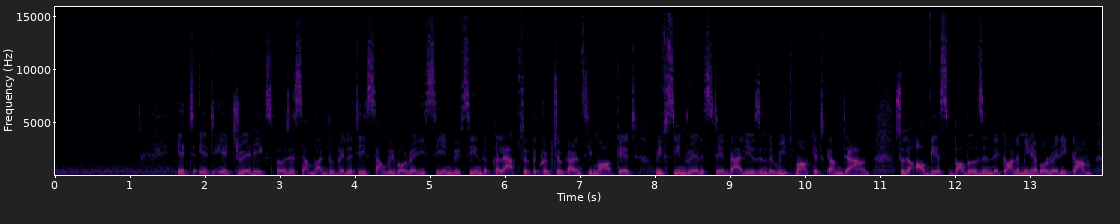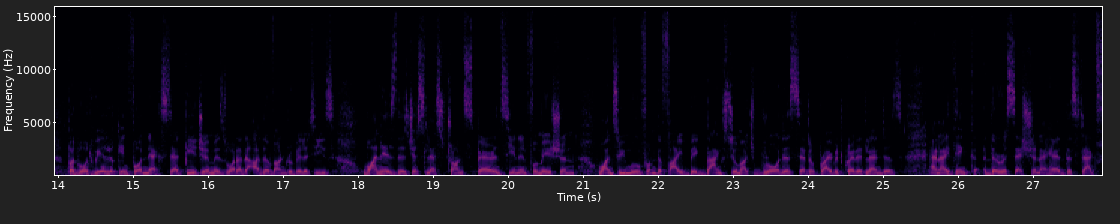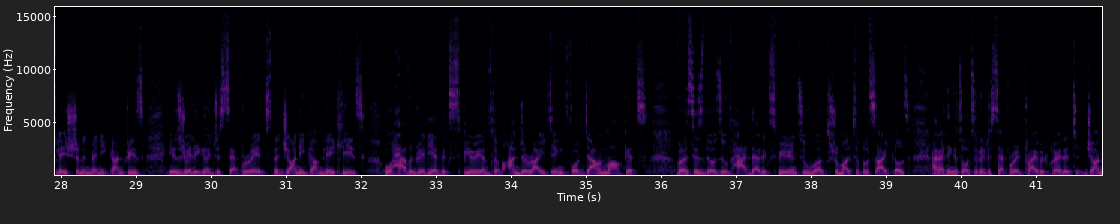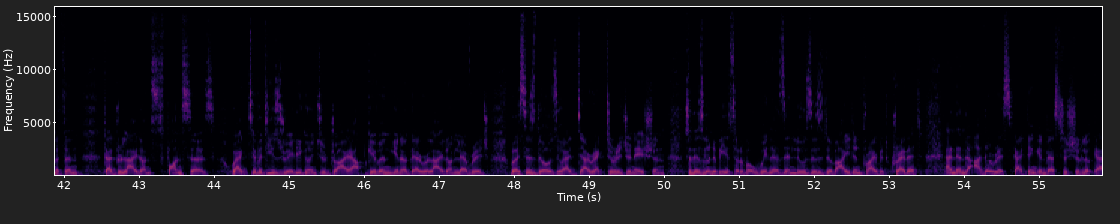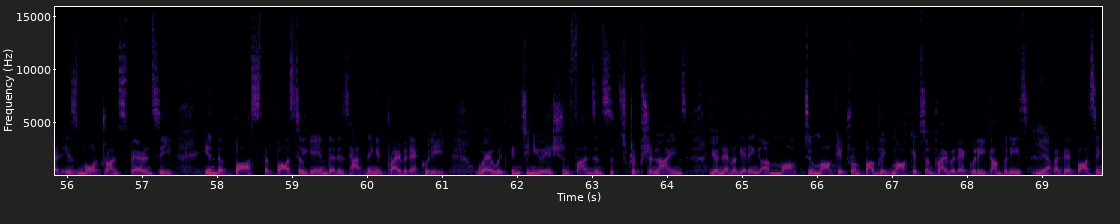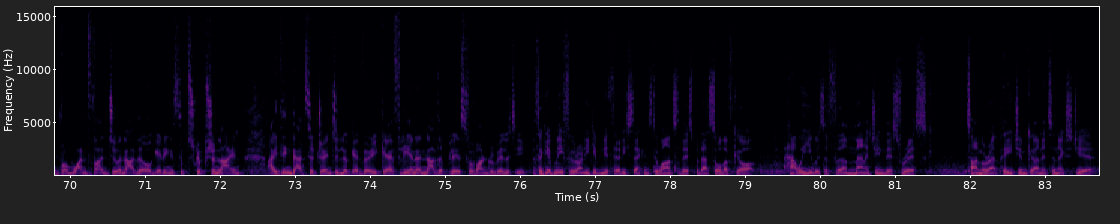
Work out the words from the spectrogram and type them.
it, it, it really exposes some vulnerability. Some we've already seen. We've seen the collapse of the cryptocurrency market. We've seen real estate values in the REIT market come down. So the obvious bubbles in the economy have already come. But what we are looking for next at PGIM is what are the other vulnerabilities? One is there's just less transparency and information once we move from the five big banks to a much broader set of private credit lenders. And I think the recession ahead, the stagflation in many countries, is really going to separate the Johnny come come latelys who haven't really had the experience of underwriting for down markets versus those who've had that experience who worked through multiple cycles. And I think it's also going to separate private credit, Jonathan, that relied on sponsors where activity is really going to dry up given, you know, they're relied on leverage versus those who had direct origination. So there's going to be a sort of a winners and losers divide in private credit. And then the other risk I think investors should look at is more transparency in the past the parcel game that is happening in private equity, where with continuation funds and subscription lines, you're never getting a mark to market from public markets on private equity companies, yep. but they're passing from one fund to another or getting a subscription line. I think that's a trend to look at very carefully and another place for vulnerability. Forgive me for only giving you 30 seconds to answer this, but that's all I've got. How are you as a firm managing this risk? Taimur at PGIM going into next year?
